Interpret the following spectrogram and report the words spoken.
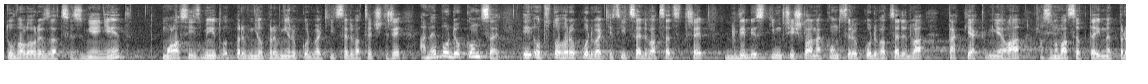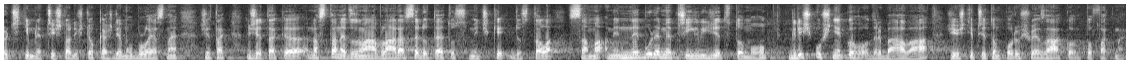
tu valorizaci změnit mohla si změnit od 1. 1. roku 2024, a nebo dokonce i od toho roku 2023, kdyby s tím přišla na konci roku 2022 tak, jak měla. A znova se ptejme, proč tím nepřišla, když to každému bylo jasné, že tak, že tak eh, nastane. To znamená, vláda se do této smyčky dostala sama a my nebudeme přihlížet tomu, když už někoho odrbává, že ještě přitom porušuje zákon. To fakt ne.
